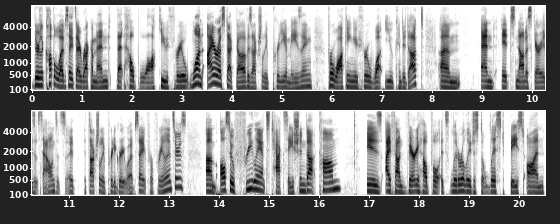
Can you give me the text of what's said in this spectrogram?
There's a couple websites I recommend that help walk you through. One, IRS.gov is actually pretty amazing for walking you through what you can deduct. Um, and it's not as scary as it sounds. It's it, it's actually a pretty great website for freelancers. Um, also, freelancetaxation.com is I found very helpful. It's literally just a list based on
